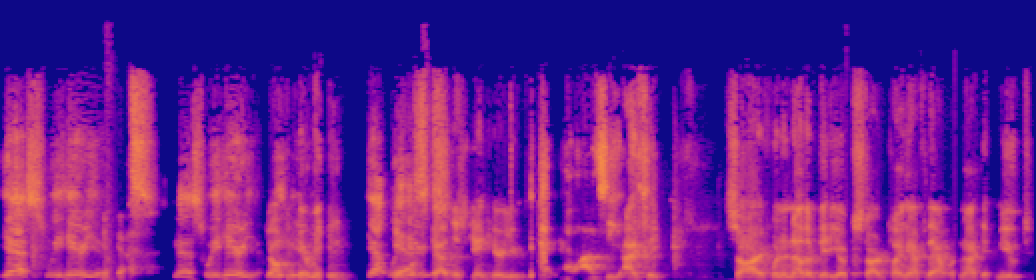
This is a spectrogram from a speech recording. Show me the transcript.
Yes, we hear you. Yes. Yes, we hear you. Y'all We can hear me? Yeah, we Yes. hear you. Yeah, I just can't hear you. Oh, I see. I see. Sorry. When another video started playing after that one, I hit mute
